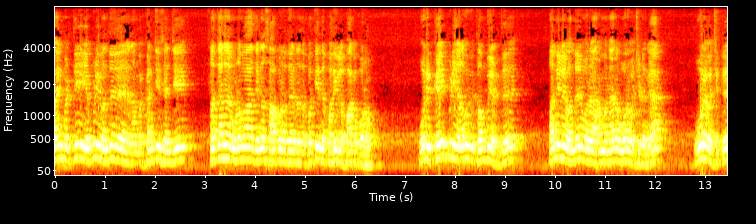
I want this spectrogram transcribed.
பயன்படுத்தி எப்படி வந்து நம்ம கஞ்சி செஞ்சு சத்தான உணவா தினம் சாப்பிட்றதுன்றதை பத்தி இந்த பதிவில் பார்க்க போறோம். ஒரு கைப்பிடி அளவுக்கு கம்பு எடுத்து தண்ணியில் வந்து ஒரு அரை மணி நேரம் ஊற வச்சிடுங்க. ஊற வச்சுட்டு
